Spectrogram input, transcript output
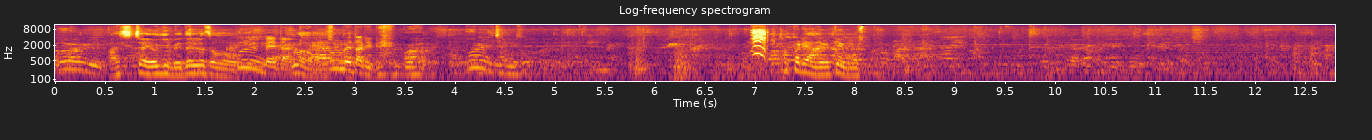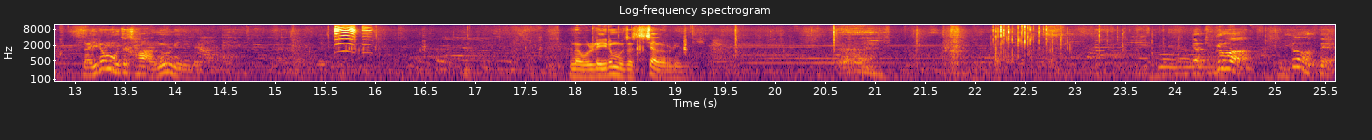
꿀, 아 진짜 여기 매달려서 꿀 메달. 올라가고 꿀 메달이래 뭐야 꿀 장소? 턱걸이 한 10개 해보고 싶다 나 이런 모자 잘 안 어울리는데. 나 원래 이런 모자 진짜 안 어울리는데. 야 도겸아 이건 어때?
